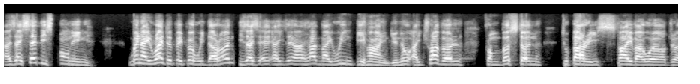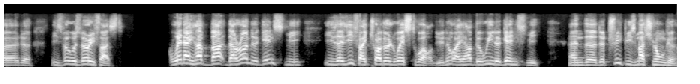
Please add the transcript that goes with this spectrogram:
as I said this morning, when I write a paper with Daron, is as I, have my wind behind. You know, I travel from Boston to Paris, five hours. Uh, it was very fast. When I have Daron against me, it's as if I travel westward. You know, I have the wind against me, and uh, the trip is much longer.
